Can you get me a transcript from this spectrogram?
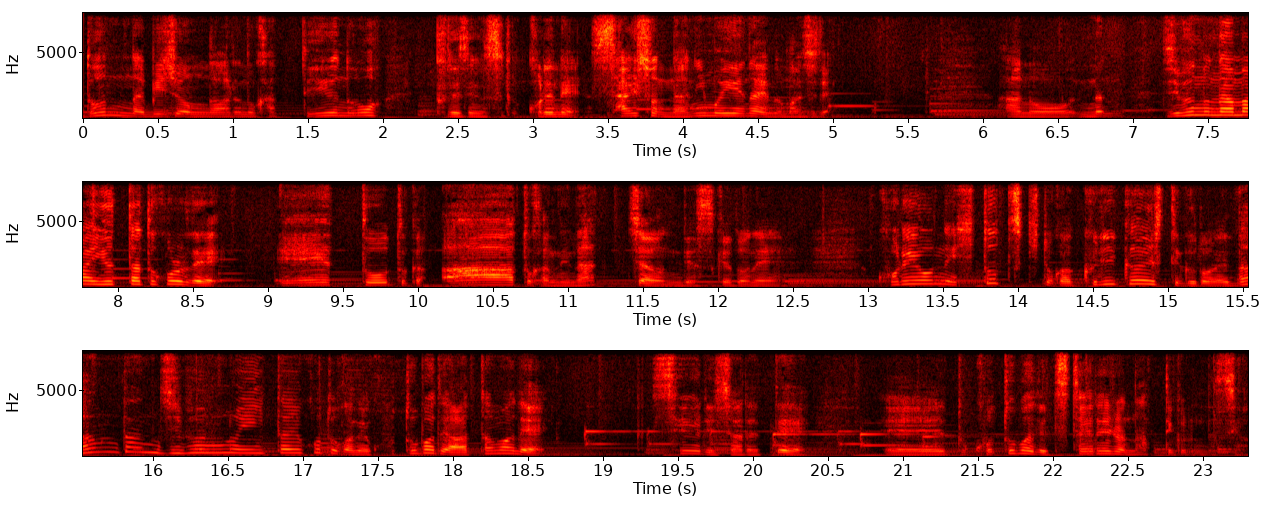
どんなビジョンがあるのかっていうのをプレゼンする。これね最初何も言えないのマジで。あの自分の名前言ったところで「えー、っと」とか「あー」とかねなっちゃうんですけどね。これをね一月とか繰り返していくとねだんだん自分の言いたいことがね言葉で頭で整理されて、えー、と言葉で伝えられるようになってくるんですよ。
